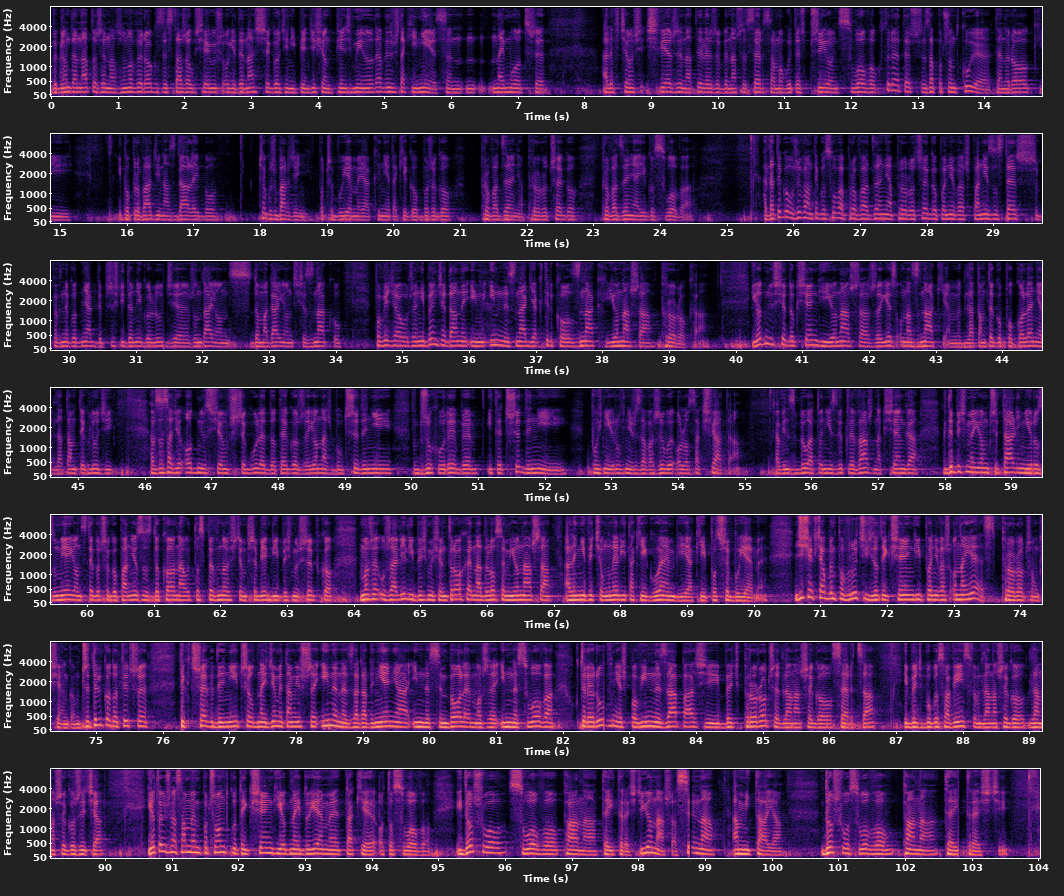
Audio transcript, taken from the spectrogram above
Wygląda na to, że nasz nowy rok zestarzał się już o 11 godzin i 55 minut, a więc już taki nie jest najmłodszy, ale wciąż świeży na tyle, żeby nasze serca mogły też przyjąć słowo, które też zapoczątkuje ten rok i, i poprowadzi nas dalej, bo czegoż bardziej potrzebujemy, jak nie takiego Bożego prowadzenia, proroczego prowadzenia Jego słowa. A dlatego używam tego słowa prowadzenia proroczego, ponieważ Pan Jezus też pewnego dnia, gdy przyszli do Niego ludzie, żądając, domagając się znaku, powiedział, że nie będzie dany im inny znak, jak tylko znak Jonasza, proroka. I odniósł się do księgi Jonasza, że jest ona znakiem dla tamtego pokolenia, dla tamtych ludzi, a w zasadzie odniósł się w szczególe do tego, że Jonasz był trzy dni w brzuchu ryby i te trzy dni później również zaważyły o losach świata. A więc była to niezwykle ważna księga. Gdybyśmy ją czytali, nie rozumiejąc tego, czego Pan Jezus dokonał, to z pewnością przebieglibyśmy szybko. Może użalilibyśmy się trochę nad losem Jonasza, ale nie wyciągnęli takiej głębi, jakiej potrzebujemy. Dzisiaj chciałbym powrócić do tej księgi, ponieważ ona jest proroczą księgą. Czy tylko dotyczy tych trzech dni, czy odnajdziemy tam jeszcze inne zagadnienia, inne symbole, może inne słowa, które również powinny zapaść i być prorocze dla naszego serca i być błogosławieństwem dla naszego, dla naszego życia. I oto już na samym początku tej księgi odnajdujemy takie oto słowo. I doszło słowo Pana tej treści, Jonasza, syna Amitaja. Doszło słowo Pana tej treści.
